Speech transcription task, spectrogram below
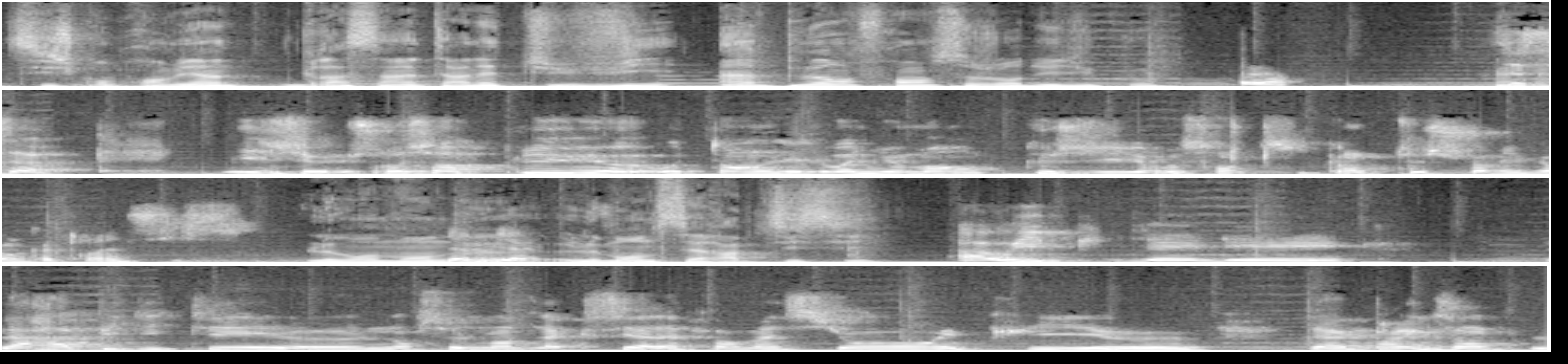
Si je comprends bien, grâce à Internet, tu vis un peu en France aujourd'hui, du coup. Voilà. C'est ça. Et je, je ressens plus euh, autant l'éloignement que j'ai ressenti quand je suis arrivée en 86. Le monde, le monde s'est ici. Ah oui, puis il y a les, la rapidité, euh, non seulement de l'accès à la formation, et puis, euh, par exemple,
